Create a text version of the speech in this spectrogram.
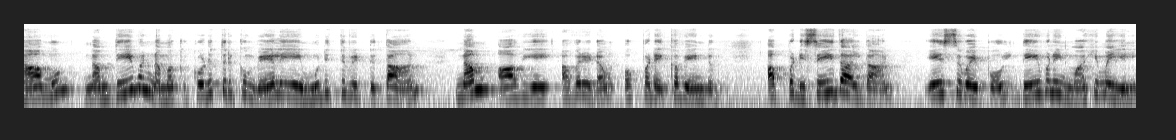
நாமும் நம் தேவன் நமக்கு கொடுத்திருக்கும் வேலையை முடித்துவிட்டு தான் நம் ஆவியை அவரிடம் ஒப்படைக்க வேண்டும். அப்படி செய்தால்தான் இயேசுவை போல் தேவனின் மகிமையில்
